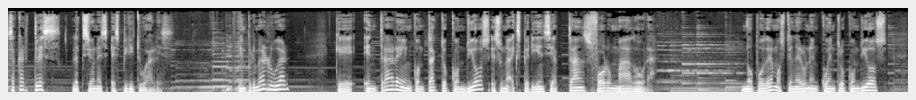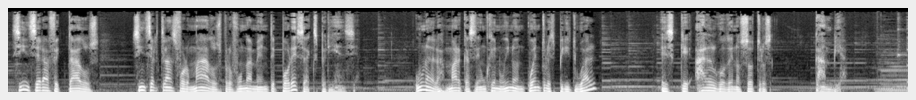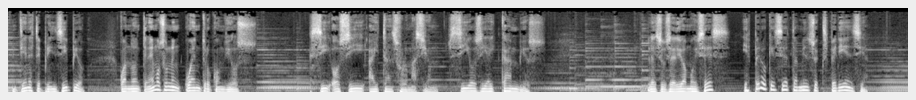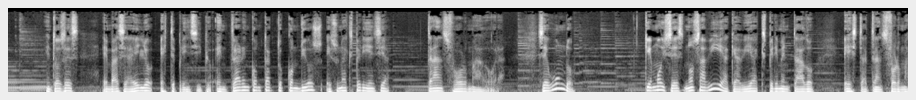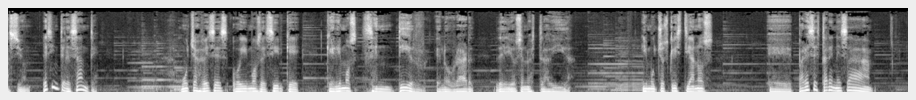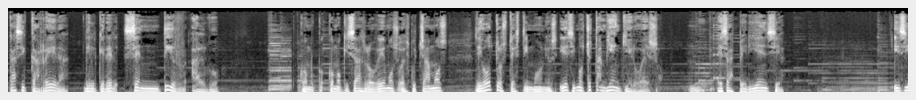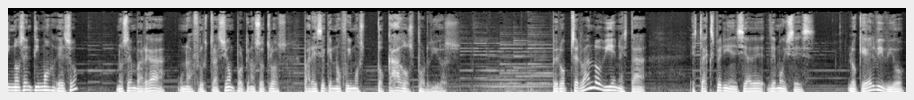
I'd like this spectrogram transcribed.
sacar tres lecciones espirituales. En primer lugar, que entrar en contacto con Dios es una experiencia transformadora. No podemos tener un encuentro con Dios sin ser afectados, sin ser transformados profundamente por esa experiencia. Una de las marcas de un genuino encuentro espiritual es que algo de nosotros cambia. ¿Entiende este principio? Cuando tenemos un encuentro con Dios, sí o sí hay transformación, sí o sí hay cambios. Le sucedió a Moisés y espero que sea también su experiencia. Entonces, en base a ello, este principio, entrar en contacto con Dios es una experiencia transformadora. Segundo, que Moisés no sabía que había experimentado esta transformación. Es interesante. Muchas veces oímos decir que queremos sentir el obrar de Dios en nuestra vida. Y muchos cristianos eh, parece estar en esa casi carrera del querer sentir algo, como, como quizás lo vemos o escuchamos de otros testimonios y decimos, yo también quiero eso, esa experiencia. Y si no sentimos eso, nos embarga una frustración porque nosotros parece que no fuimos tocados por Dios. Pero observando bien esta, esta experiencia de, de Moisés, lo que él vivió,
